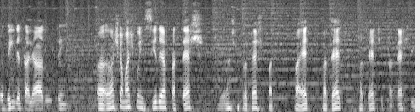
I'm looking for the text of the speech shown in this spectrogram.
é bem detalhado. Tem, ah, eu acho que a mais conhecida é a Frateste. Eu acho que a Frateste, Faete, Fatete, Fatete, Fateste.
